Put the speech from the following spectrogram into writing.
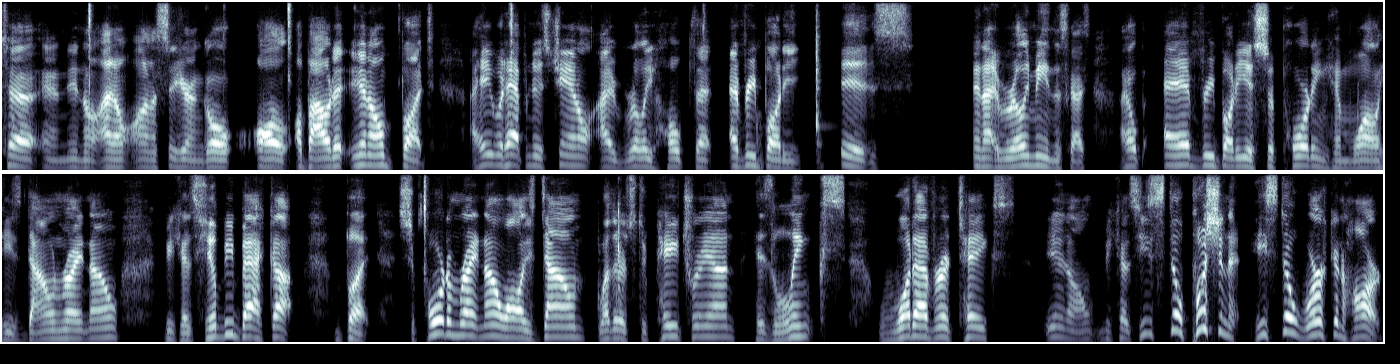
to, and you know, I don't want to sit here and go all about it, you know, but I hate what happened to his channel. I really hope that everybody is, and I really mean this, guys. I hope everybody is supporting him while he's down right now because he'll be back up. But support him right now while he's down, whether it's through Patreon, his links, whatever it takes you know, because he's still pushing it. He's still working hard.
